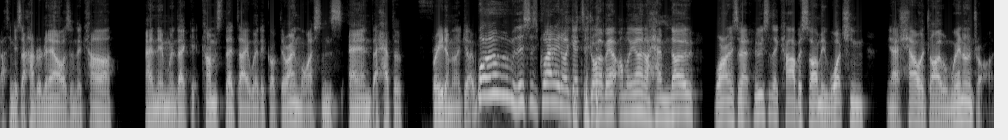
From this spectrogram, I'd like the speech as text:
I think it's 100 hours in the car. And then when that comes to that day where they've got their own license and they have the freedom, and they go, Whoa, this is great. I get to drive out on my own. I have no worries about who's in the car beside me watching, you know, how I drive and when I drive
